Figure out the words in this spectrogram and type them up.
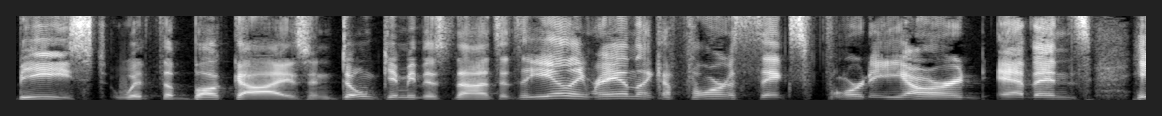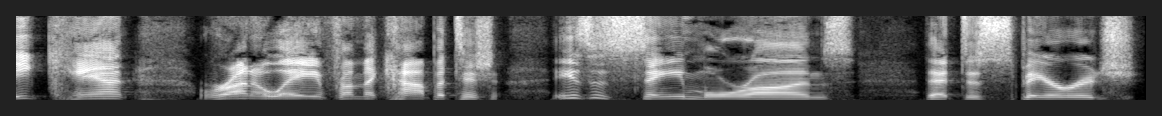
beast with the Buckeyes, and don't give me this nonsense. He only ran like a 4 6 40 yard Evans. He can't run away from the competition. These are the same morons that disparage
